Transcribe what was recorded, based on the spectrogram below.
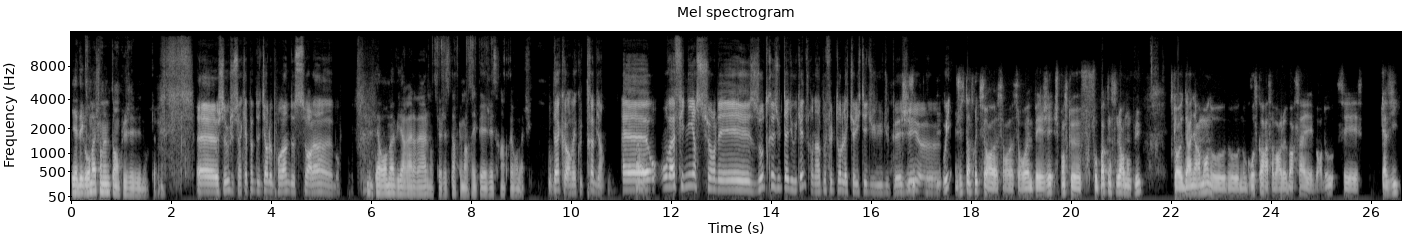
Il y a des gros matchs en même temps, en plus, j'ai vu. Donc, euh... Euh, je que je suis incapable de dire le programme de ce soir-là. Euh, bon. Inter Roma, Villarreal, Real, donc j'espère que Marseille PSG sera un très bon match. D'accord, bah écoute, très bien. Euh, on va finir sur les autres résultats du week-end, parce qu'on a un peu fait le tour de l'actualité du, PSG. Euh, oui? Juste un truc sur, sur, sur OM PSG. Je pense que faut pas qu'on se leurre non plus. Parce que dernièrement, nos, nos, gros scores, à savoir le Barça et Bordeaux, c'est quasi,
